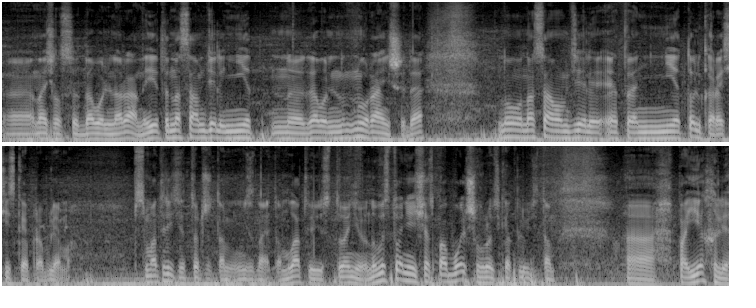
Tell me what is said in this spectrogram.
э, начался довольно рано. И это на самом деле не довольно, ну, раньше, да. Но на самом деле это не только российская проблема. Посмотрите тот же там, не знаю, там Латвию, Эстонию. Ну, в Эстонии сейчас побольше вроде как люди там э, поехали,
